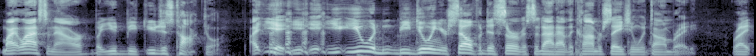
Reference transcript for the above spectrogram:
Might last an hour, but you'd be you just talk to him. I, yeah, you, you, you wouldn't be doing yourself a disservice to not have the conversation with Tom Brady, right?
